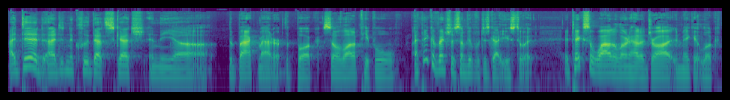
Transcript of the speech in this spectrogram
I did. I didn't include that sketch in the uh, the back matter of the book, so a lot of people. I think eventually some people just got used to it. It takes a while to learn how to draw it and make it look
